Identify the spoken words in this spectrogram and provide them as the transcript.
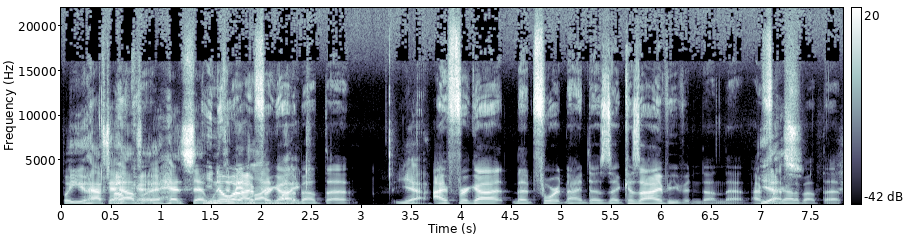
But you have to have Okay. a headset you with know an what? I forgot mic. about that. Yeah. I forgot that Fortnite does that because I've even done that. I Yes. forgot about that.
